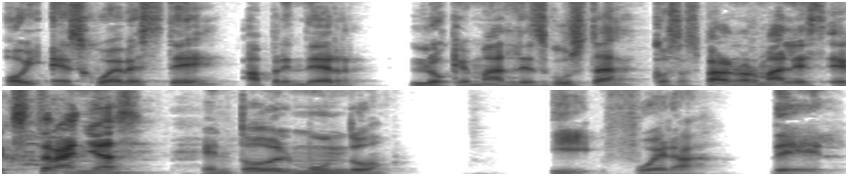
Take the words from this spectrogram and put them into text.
Hoy es jueves de aprender lo que más les gusta, cosas paranormales extrañas en todo el mundo y fuera de él.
